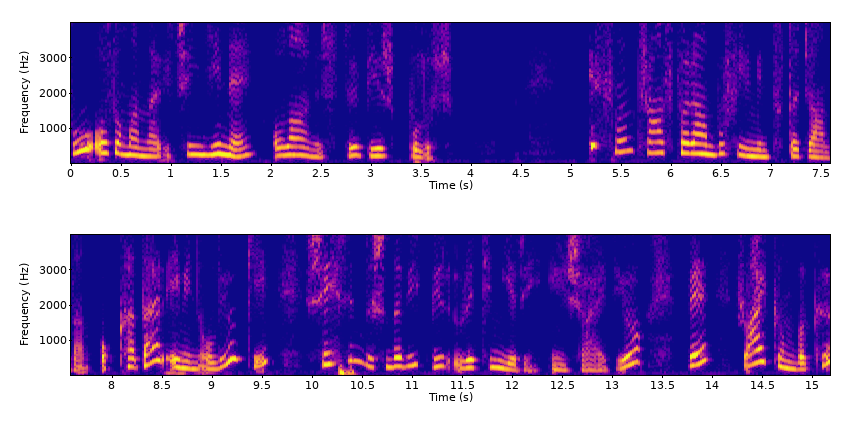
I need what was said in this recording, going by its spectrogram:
Bu o zamanlar için yine olağanüstü bir buluş. Eastman transparan bu filmin tutacağından o kadar emin oluyor ki şehrin dışında büyük bir üretim yeri inşa ediyor ve Reichenbach'ı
